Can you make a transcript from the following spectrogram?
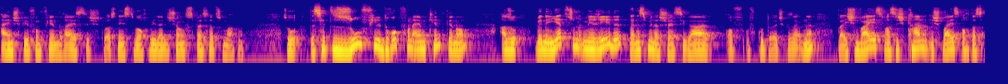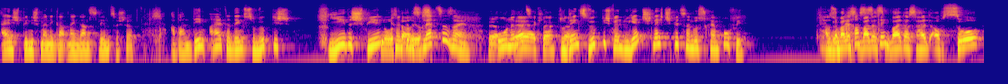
Ein Spiel von 34, du hast nächste Woche wieder die Chance, es besser zu machen. So, das hätte so viel Druck von einem Kind genommen. Also, wenn er jetzt so mit mir redet, dann ist mir das scheißegal, auf, auf gut Deutsch gesagt, ne? Weil ich weiß, was ich kann. Ich weiß auch, dass ein Spiel nicht meine, mein ganzes Leben zerstört. Aber an dem Alter denkst du wirklich, jedes Spiel Los, könnte Karius. das letzte sein. Ja. Ohne Ja, Witz. ja, klar, Du klar. denkst wirklich, wenn du jetzt schlecht spielst, dann wirst du kein Profi. Also, Ja, weil, das, weil, das, weil das halt auch so.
